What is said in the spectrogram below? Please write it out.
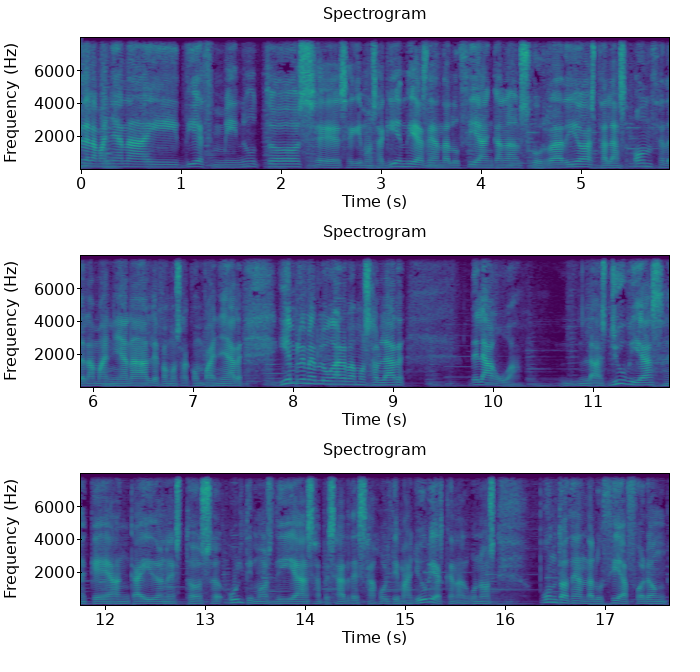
de la mañana y 10 minutos. Eh, seguimos aquí en Días de Andalucía en Canal Sur Radio. Hasta las 11 de la mañana les vamos a acompañar. Y en primer lugar vamos a hablar del agua. Las lluvias que han caído en estos últimos días, a pesar de esas últimas lluvias que en algunos puntos de Andalucía fueron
